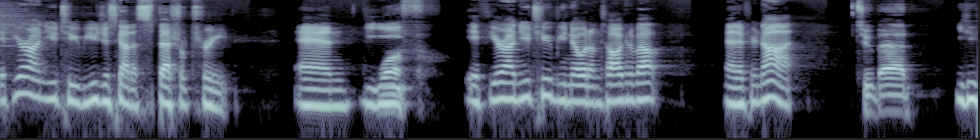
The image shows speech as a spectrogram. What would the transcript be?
If you're on YouTube, you just got a special treat. And you, if you're on YouTube, you know what I'm talking about. And if you're not, Too bad. you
